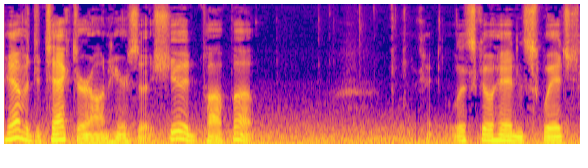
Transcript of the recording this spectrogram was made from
We have a detector on here, so it should pop up. Okay, let's go ahead and switch.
